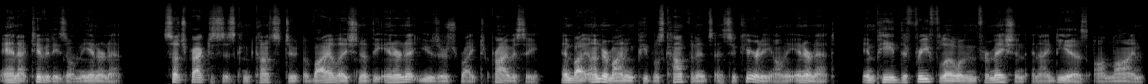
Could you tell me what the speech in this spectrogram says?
and activities on the Internet. Such practices can constitute a violation of the Internet user's right to privacy, and by undermining people's confidence and security on the Internet, impede the free flow of information and ideas online.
